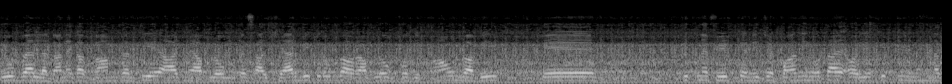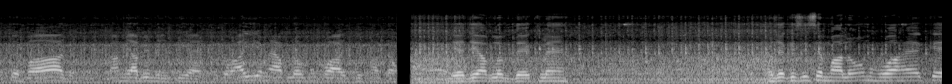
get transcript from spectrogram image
ट्यूबवेल लगाने का काम करती है। आज मैं आप लोगों के साथ शेयर भी करूँगा और आप लोगों को दिखाऊँगा भी कि कितने फीट के नीचे पानी होता है और ये कितनी मेहनत के बाद कामयाबी मिलती है। तो आइए मैं आप लोगों को आज दिखाता हूँ। ये जी आप लोग देख लें। मुझे किसी से मालूम हुआ है कि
